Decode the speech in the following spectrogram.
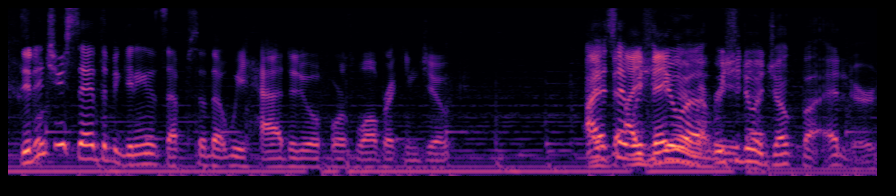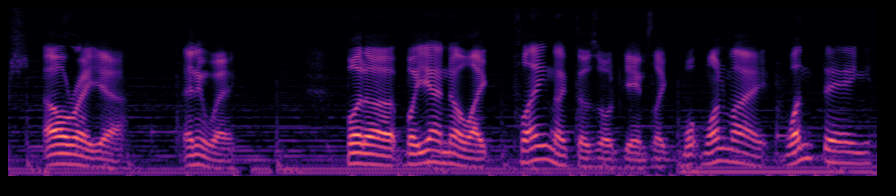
Didn't you say at the beginning of this episode that we had to do a fourth wall breaking joke? I- I we should do a we should do a joke about editors. Oh right, yeah. Anyway, but uh, but yeah, no, like playing like those old games. Like one of my one thing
